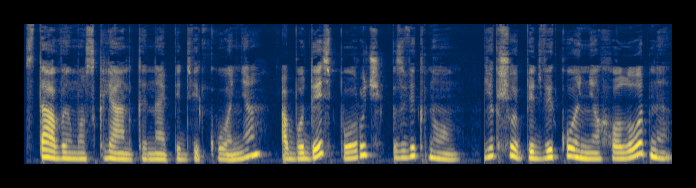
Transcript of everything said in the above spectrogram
Ставимо склянки на підвіконня або десь поруч з вікном. Якщо підвіконня холодне,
